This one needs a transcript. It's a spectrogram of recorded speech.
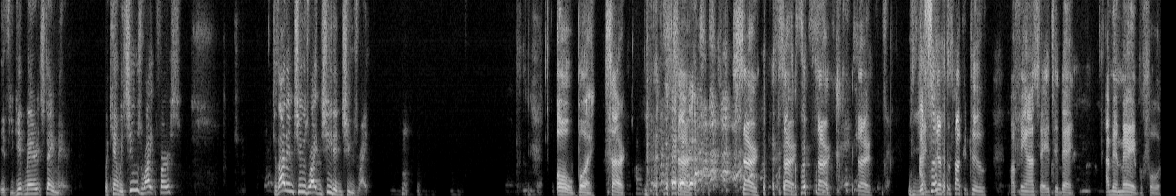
If you get married, stay married. But can we choose right first? Because I didn't choose right and she didn't choose right. Oh boy, sir, sir, sir, sir, sir, sir. Yes, sir. I just was talking to my fiance today. I've been married before,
